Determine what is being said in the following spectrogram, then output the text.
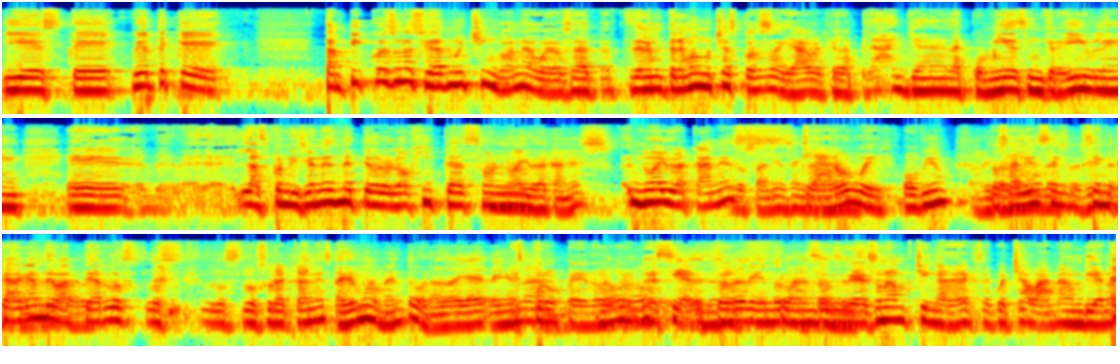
Y este, fíjate que Tampico es una ciudad muy chingona, güey. O sea, ten- tenemos muchas cosas allá, güey. Que la playa, la comida es increíble. eh, las condiciones meteorológicas son. No hay huracanes. No hay huracanes. Los aliens se Claro, encargan. güey, obvio. Ahorita los aliens se, eso, es se encargan de batear los, los, los, los huracanes. Hay un monumento, ¿verdad? Hay, hay Es una- puro pedo, No, no, No, es cierto. Es una leyenda urbana, Es- entonces. Es una chingadera que sacó Chavana un día. No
